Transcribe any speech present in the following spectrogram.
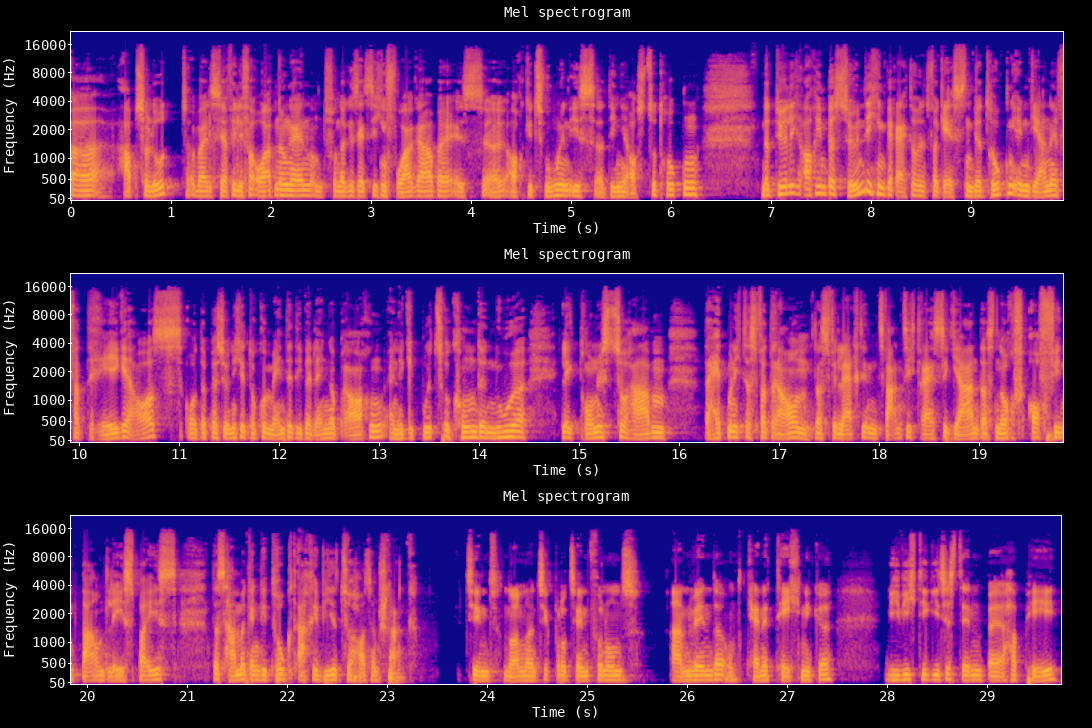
äh, absolut, weil sehr viele Verordnungen und von der gesetzlichen Vorgabe es äh, auch gezwungen ist, äh, Dinge auszudrucken. Natürlich auch im persönlichen Bereich darf man nicht vergessen. Wir drucken eben gerne Verträge aus oder persönliche Dokumente, die wir länger brauchen. Eine Geburtsurkunde nur elektronisch zu haben, da hätte man nicht das Vertrauen, dass vielleicht in 20, 30 Jahren das noch auffindbar und lesbar ist. Das haben wir gern gedruckt, archiviert zu Hause im Schrank sind 99 Prozent von uns Anwender und keine Techniker. Wie wichtig ist es denn bei HP,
